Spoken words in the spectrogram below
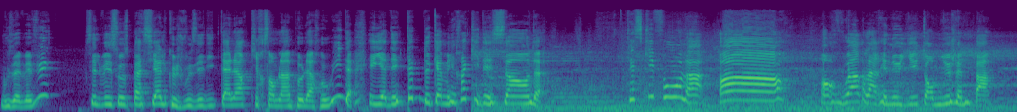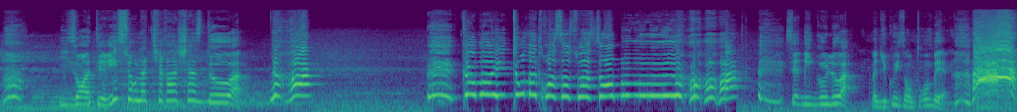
Vous avez vu? C'est le vaisseau spatial que je vous ai dit tout à l'heure qui ressemble à un Polaroid. Et il y a des têtes de caméra qui descendent. Qu'est-ce qu'ils font là? Oh Au revoir, la renouillée. Tant mieux, j'aime pas. Oh Ils ont atterri sur la tire à chasse d'eau. Ah Comment ils tournent à 360 C'est rigolo. ah. Bah du coup ils sont tombés. Ah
